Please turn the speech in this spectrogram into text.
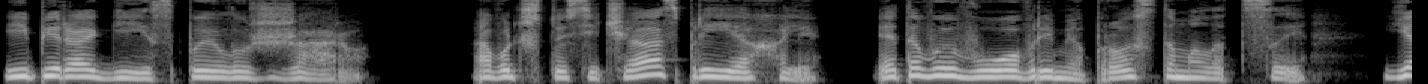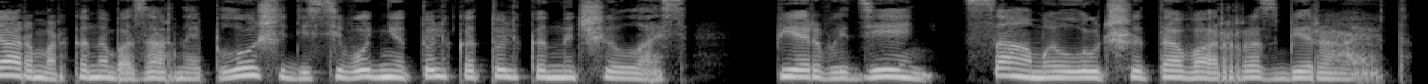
И пироги с пылу с жару. А вот что сейчас приехали, это вы вовремя, просто молодцы. Ярмарка на базарной площади сегодня только-только началась. Первый день самый лучший товар разбирают.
